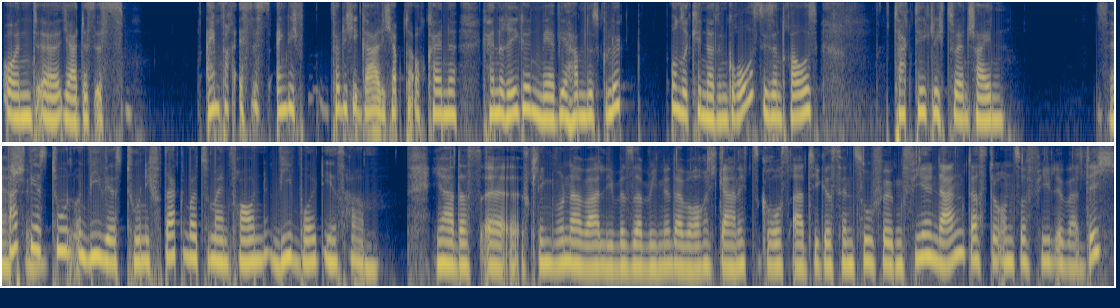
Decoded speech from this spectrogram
Und äh, ja, das ist einfach, es ist eigentlich völlig egal. Ich habe da auch keine, keine Regeln mehr. Wir haben das Glück, unsere Kinder sind groß, sie sind raus, tagtäglich zu entscheiden, Sehr was schön. wir es tun und wie wir es tun. Ich sage immer zu meinen Frauen, wie wollt ihr es haben? Ja, das, äh, es klingt wunderbar, liebe Sabine. Da brauche ich gar nichts Großartiges hinzufügen. Vielen Dank, dass du uns so viel über dich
